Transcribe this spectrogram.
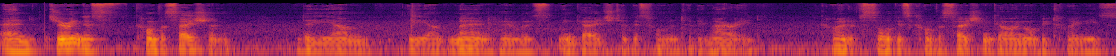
And during this conversation, the um, the um, man who was engaged to this woman to be married kind of saw this conversation going on between his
